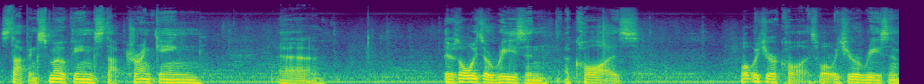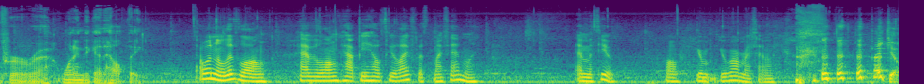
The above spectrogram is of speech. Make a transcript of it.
stopping smoking, stop drinking, uh, there's always a reason, a cause. What was your cause? What was your reason for uh, wanting to get healthy? I want to live long, have a long, happy, healthy life with my family, and with you. Well, you're, you are my family. Thank you.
